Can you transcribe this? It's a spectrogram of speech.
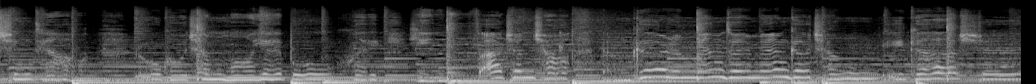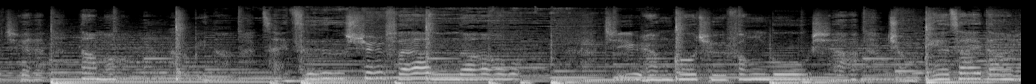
心跳，如果沉默也不会。引发争吵，两个人面对面隔成一个世界，那么何必呢？再自寻烦恼。既然过去放不下，就别再打扰。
